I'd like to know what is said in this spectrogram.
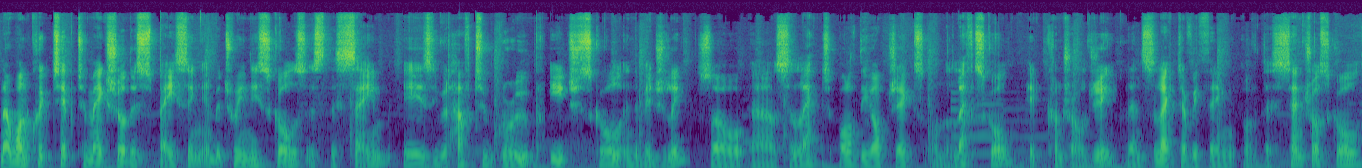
Now one quick tip to make sure the spacing in between these skulls is the same is you would have to group each skull individually. So uh, select all of the objects on the left skull, hit Ctrl G, then select everything of the central skull,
